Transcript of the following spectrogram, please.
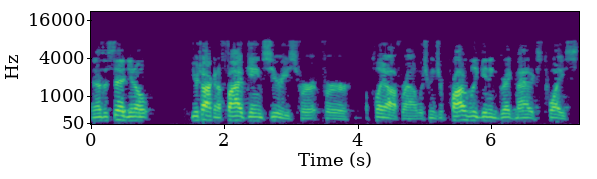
and as I said, you know, you're talking a five game series for, for a playoff round, which means you're probably getting Greg Maddux twice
